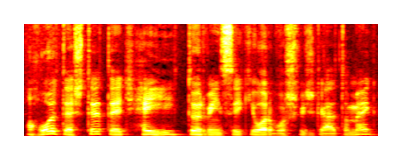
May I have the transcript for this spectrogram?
A holttestet egy helyi törvényszéki orvos vizsgálta meg,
